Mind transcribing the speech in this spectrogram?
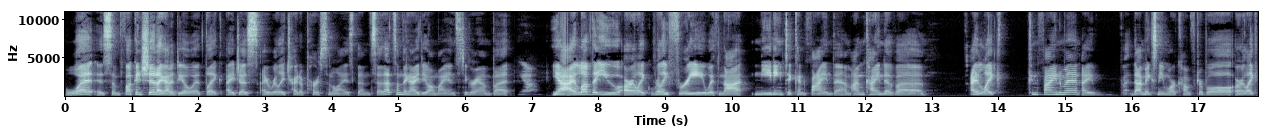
what is some fucking shit I gotta deal with? Like, I just, I really try to personalize them. So that's something I do on my Instagram. But yeah. yeah, I love that you are like really free with not needing to confine them. I'm kind of a I like confinement. I that makes me more comfortable or like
